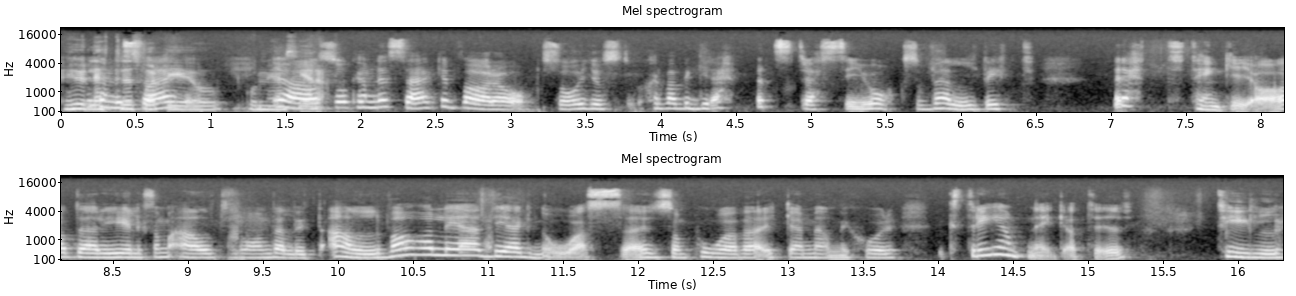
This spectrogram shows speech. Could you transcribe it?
hur lätt eller svårt det är att, att nyansera. Ja, så kan det säkert vara också. Just själva begreppet stress är ju också väldigt brett, tänker jag. Där det är liksom allt från väldigt allvarliga diagnoser som påverkar människor extremt negativt till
